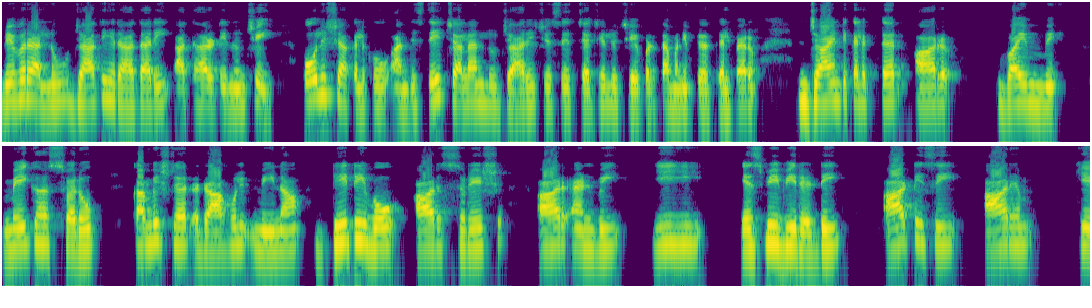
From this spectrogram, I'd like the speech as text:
వివరాలను జాతీయ రహదారి అథారిటీ నుంచి పోలీస్ శాఖలకు అందిస్తే చలాన్లు జారీ చేసే చర్యలు చేపడతామని తెలిపారు. జాయింట్ కలెక్టర్ ఆర్ వై మే- Megha Swaroop commissioner Rahul Meena DTO R Suresh R and B EE SBV Reddy RTC RM K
